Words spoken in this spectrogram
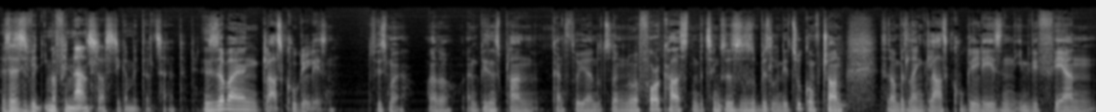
Das heißt, es wird immer finanzlastiger mit der Zeit. Es ist aber ein Glaskugellesen. Das wissen wir ja. Also ein Businessplan kannst du ja sozusagen nur forecasten, beziehungsweise so ein bisschen in die Zukunft schauen. Es ist auch ein bisschen ein Glaskugellesen, inwiefern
